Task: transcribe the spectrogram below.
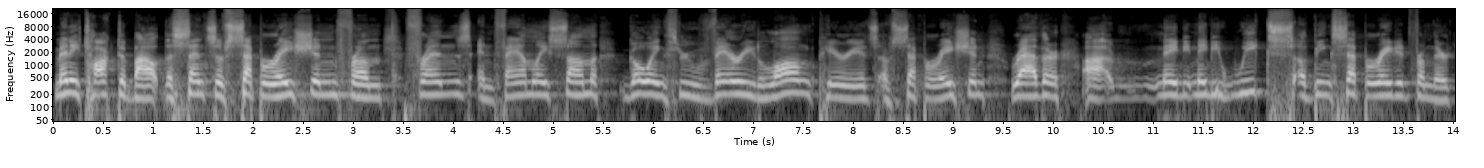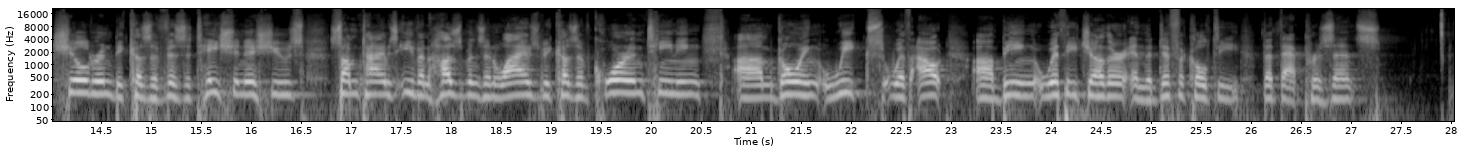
Many talked about the sense of separation from friends and family, some going through very long periods of separation, rather, uh, maybe, maybe weeks of being separated from their children because of visitation issues, sometimes even husbands and wives because of quarantining, um, going weeks without uh, being with each other and the difficulty that that presents.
